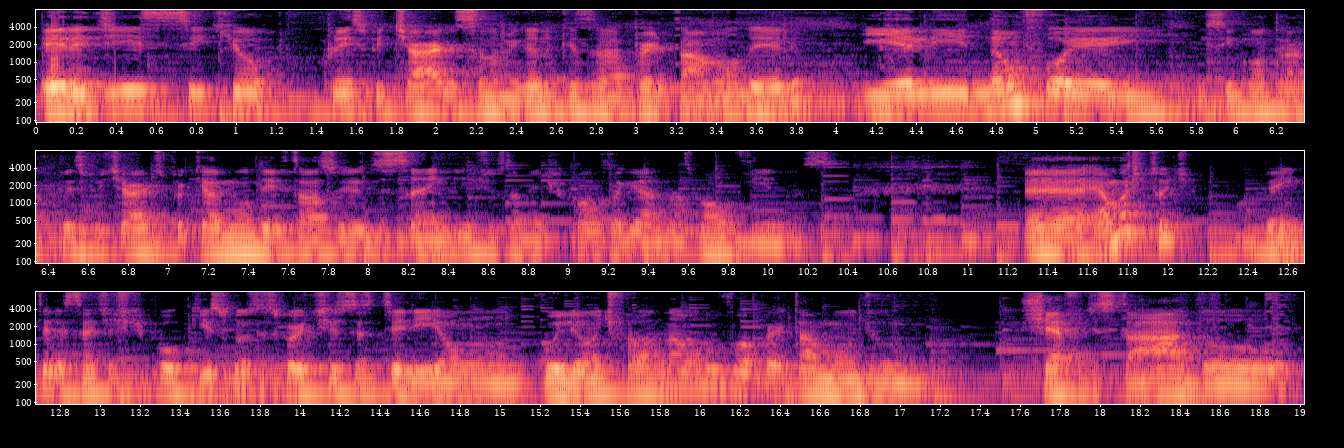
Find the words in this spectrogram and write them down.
Ele disse que o príncipe Charles, se eu não me engano, quis apertar a mão dele e ele não foi se encontrar com o príncipe Charles porque a mão dele estava suja de sangue, justamente por causa da guerra nas Malvinas. É, é uma atitude bem interessante. Acho que pouquíssimos esportistas teriam um culhão de falar: não, não vou apertar a mão de um chefe de estado ou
